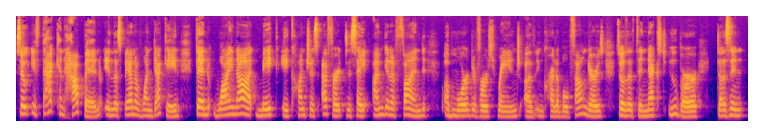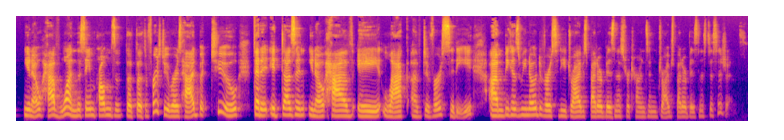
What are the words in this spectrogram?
So if that can happen in the span of one decade, then why not make a conscious effort to say, I'm going to fund a more diverse range of incredible founders so that the next Uber doesn't you know have one the same problems that the, the first uber has had but two that it, it doesn't you know have a lack of diversity um, because we know diversity drives better business returns and drives better business decisions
